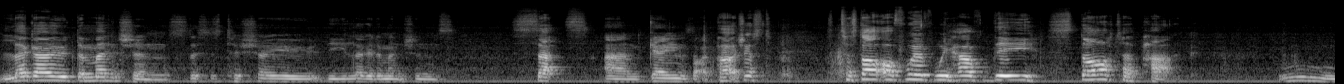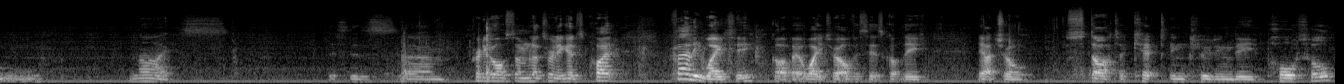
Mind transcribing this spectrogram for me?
LEGO Dimensions. This is to show you the LEGO Dimensions sets and games that I purchased. To start off with we have the starter pack. Ooh, nice. This is um, pretty awesome, looks really good. It's quite fairly weighty, got a bit of weight to it. Obviously it's got the, the actual starter kit including the portal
